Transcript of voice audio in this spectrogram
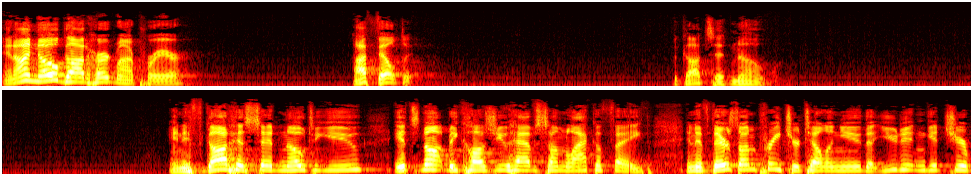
And I know God heard my prayer. I felt it. But God said no. And if God has said no to you, it's not because you have some lack of faith. And if there's some preacher telling you that you didn't get your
